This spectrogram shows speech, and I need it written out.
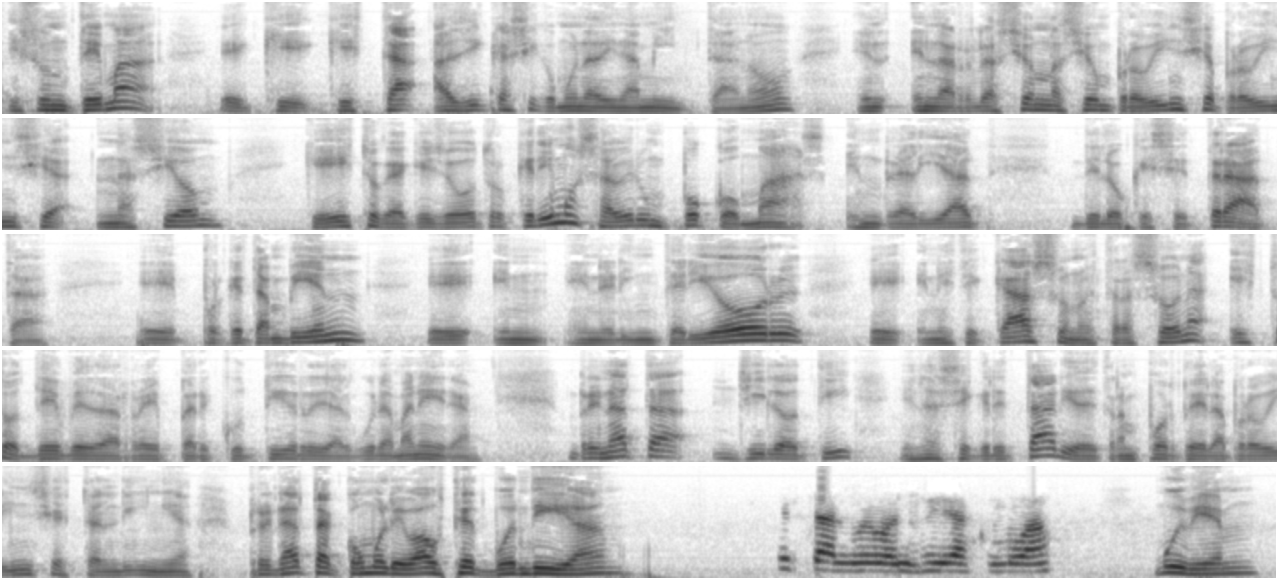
Es un tema eh, que, está allí casi como una dinamita, ¿no? En, la relación nación-provincia, provincia-nación, que esto, que aquello otro. Queremos saber un poco más, en realidad, de lo que se trata, eh, porque también eh, en, en, el interior, eh, en este caso, nuestra zona, esto debe de repercutir de alguna manera. Renata Gilotti es la secretaria de Transporte de la provincia, está en línea. Renata, ¿cómo le va a usted? Buen día. ¿Qué tal? Muy buenos días, ¿cómo va? Muy bien.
